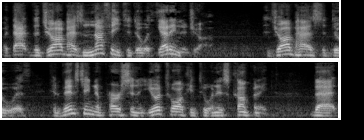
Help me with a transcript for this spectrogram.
but that the job has nothing to do with getting the job. The job has to do with convincing the person that you're talking to in this company that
